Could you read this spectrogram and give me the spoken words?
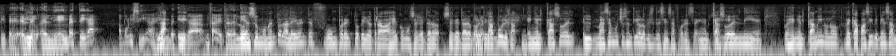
el, el NIE investiga a policía y investigar, y, y en su momento la ley 20 fue un proyecto que yo trabajé como secretario, secretario de Política Pública. En el caso del, me hace mucho sentido lo que dice de ciencia forense. En el caso del NIE, pues en el camino uno recapacita y piensa,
